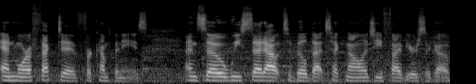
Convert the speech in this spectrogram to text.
and more effective for companies. And so we set out to build that technology five years ago.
